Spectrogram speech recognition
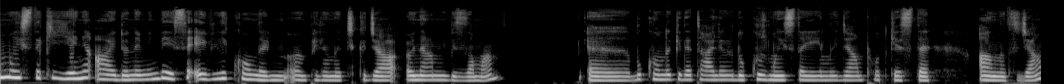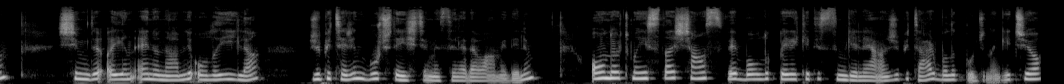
Mayıs'taki yeni ay döneminde ise evlilik konularının ön plana çıkacağı önemli bir zaman. Ee, bu konudaki detayları 9 Mayıs'ta yayınlayacağım podcast'te anlatacağım. Şimdi ayın en önemli olayıyla Jüpiter'in burç değiştirmesiyle devam edelim. 14 Mayıs'ta şans ve bolluk bereketi simgeleyen Jüpiter balık burcuna geçiyor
